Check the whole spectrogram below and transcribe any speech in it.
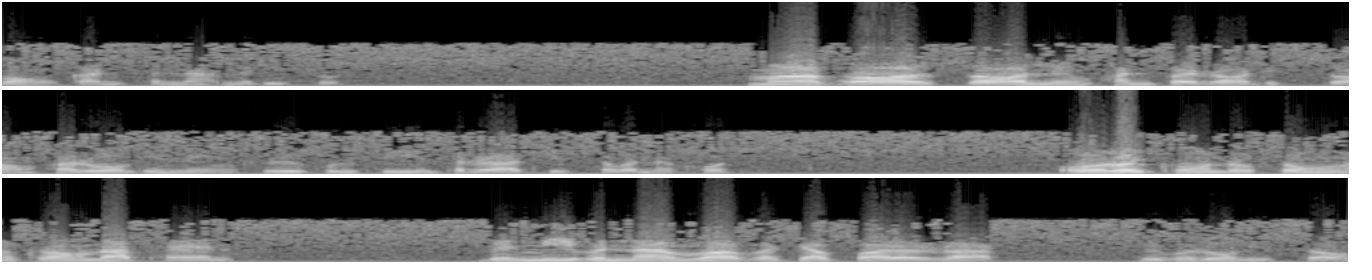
ป้องกันชนะในที่สุด มาพศ1812พระโรคที่หนึ่งคือขุนศรีอินทราทิตสวรรคต โอรสคงต้องทรงครองราชแทน เป็นมีพระนามว่าพระเจ้าปาราราช คือพระโรคที่สอง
